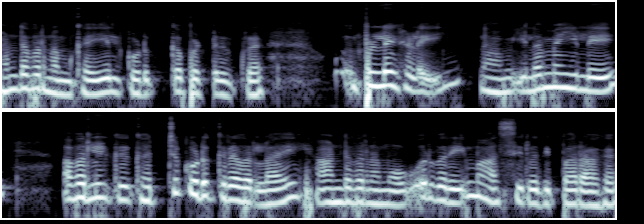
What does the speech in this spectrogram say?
ஆண்டவர் நம் கையில் கொடுக்கப்பட்டிருக்கிற பிள்ளைகளை நாம் இளமையிலே அவர்களுக்கு கற்றுக் கொடுக்கிறவர்களாய் ஆண்டவர் நம் ஒவ்வொருவரையும் ஆசீர்வதிப்பாராக.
